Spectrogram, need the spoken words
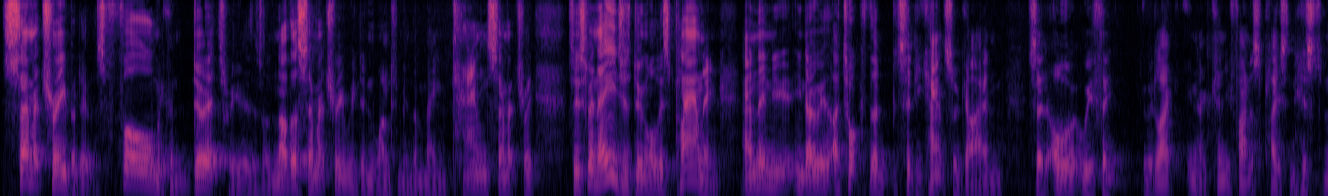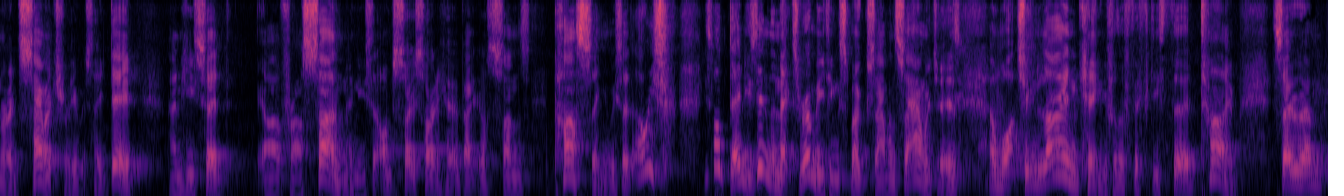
cemetery, but it was full. We couldn't do it. So there's another cemetery. We didn't want him in the main town cemetery. So he spent ages doing all this planning. And then, you, you know, I talked to the city council guy and said, oh, we think we'd like, you know, can you find us a place in Histon Road Cemetery, which they did. And he said, uh, for our son. And he said, oh, I'm so sorry to hear about your son's passing. And we said, oh, he's, he's not dead. He's in the next room eating smoked salmon sandwiches and watching Lion King for the 53rd time. So, um,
